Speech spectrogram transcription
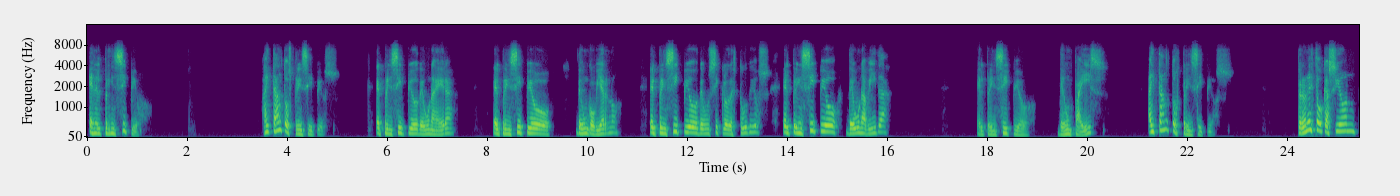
En el principio. Hay tantos principios. El principio de una era, el principio de un gobierno, el principio de un ciclo de estudios, el principio de una vida, el principio de un país. Hay tantos principios. Pero en esta ocasión,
